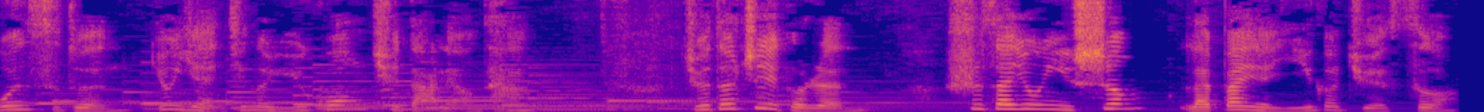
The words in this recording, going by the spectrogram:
温斯顿用眼睛的余光去打量他，觉得这个人是在用一生来扮演一个角色，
